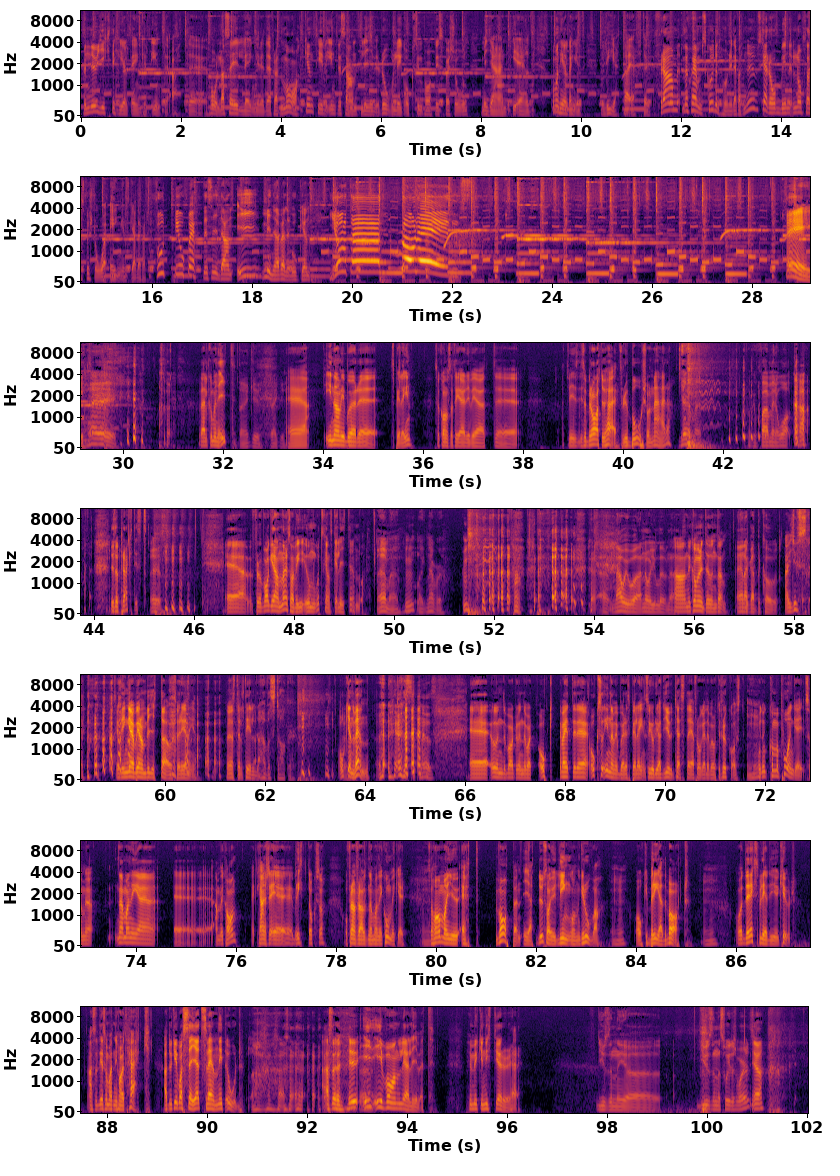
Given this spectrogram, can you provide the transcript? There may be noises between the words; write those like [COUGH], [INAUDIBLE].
Men nu gick det helt enkelt inte att eh, hålla sig längre därför att maken till intressant liv, rolig och sympatisk person med järn i eld får man helt enkelt leta efter. Fram med skämskudden hörni, därför att nu ska Robin låtsas förstå engelska därför att 46 sidan i Mina vännerboken Jonathan Rollins! Hej! Hey, [LAUGHS] Välkommen hit. thank you, thank you. Eh, innan vi började spela in så konstaterade vi att, eh, att vi, det är så bra att du är här, för du bor så nära. Yeah, man. Fucking five minute walk. [LAUGHS] det är så praktiskt. Yes. [LAUGHS] Eh, för att vara grannar så har vi umgåtts ganska lite ändå. Yeah, man. Mm. Like never. Mm. [LAUGHS] Uh, now we will. I know where you live now. Ja, nu kommer du inte undan. and I got the code. Ja, just det. Ska jag ringa och be dem byta hos föreningen? Nu har jag ställt till I det. have a stalker. Och en vän. yes, yes. Eh, underbart, underbart. Och vad heter det, också innan vi började spela in så gjorde jag ett ljudtest där jag frågade vad du åt till frukost. Mhm. Och då kom jag på en grej som jag, när man är eh, amerikan, kanske är britt också, och framförallt när man är komiker, Mhm. så har man ju ett vapen i att, du sa ju lingongrova Mhm. och bredbart. Mhm. Och direkt blev det ju kul. Alltså det är som att ni har ett hack. Att du kan ju bara säga ett svennigt ord. [LAUGHS] Alltså, hur, i, i vanliga livet, hur mycket nyttjar du det här? using the uh, using the Swedish words. Ja. [LAUGHS]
